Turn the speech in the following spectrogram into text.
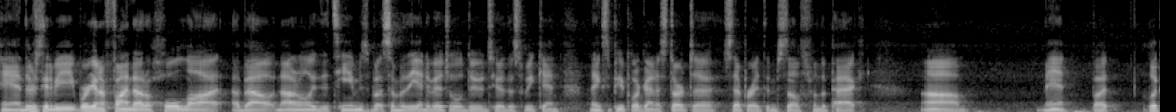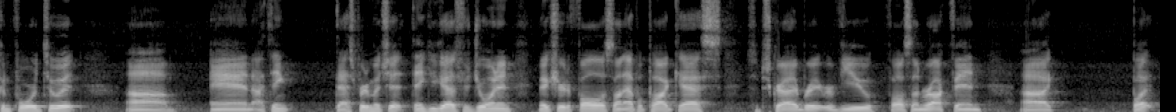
and there's going to be we're going to find out a whole lot about not only the teams but some of the individual dudes here this weekend. I think some people are going to start to separate themselves from the pack. Um, man, but looking forward to it. Um, and I think that's pretty much it. Thank you guys for joining. Make sure to follow us on Apple Podcasts, subscribe, rate, review, follow us on Rokfin. Uh, but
